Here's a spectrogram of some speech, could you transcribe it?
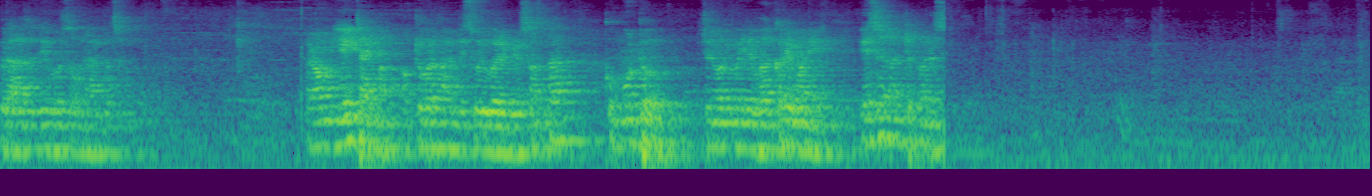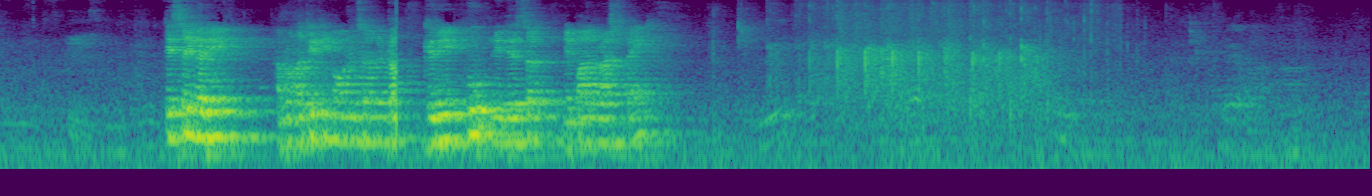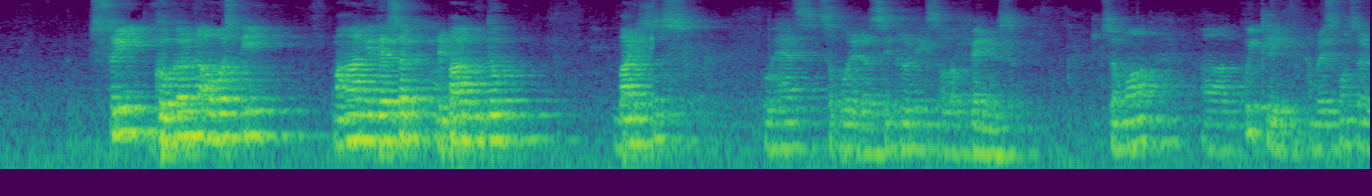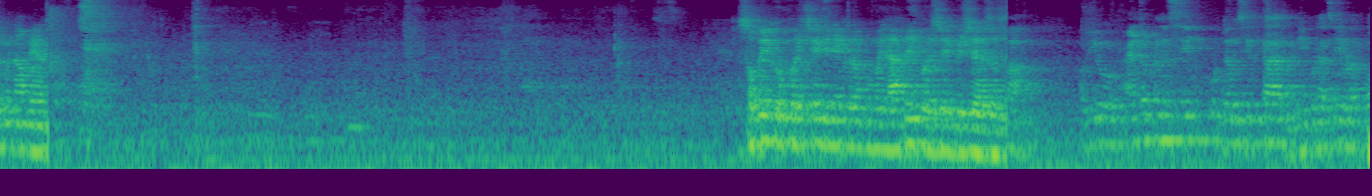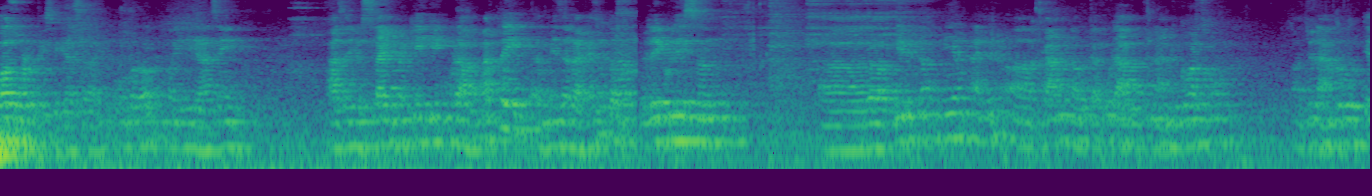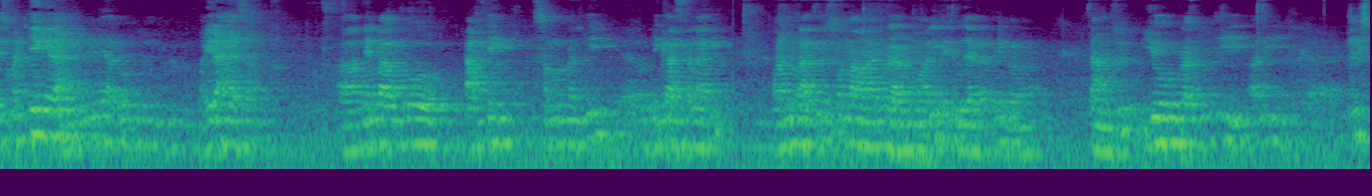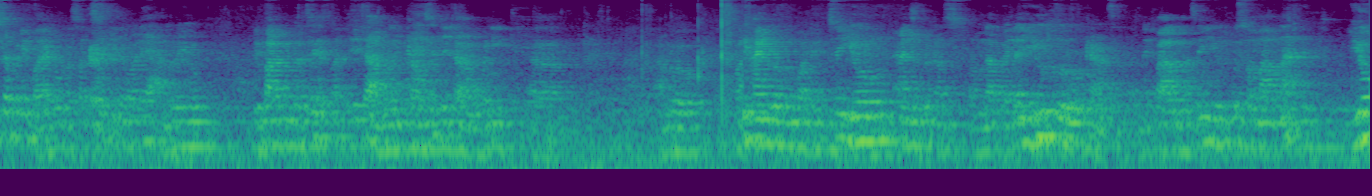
कुरा आज दुई वर्ष हुन आएको छ अराउन्ड यही टाइममा अक्टोबरमा हामीले सुरु गरेको यो संस्थाको मोटो जुन अघि मैले भर्खरै भने एज एन अन्टरप्रेनर त्यसै गरी हाम्रो अतिथिमा हुनुहुन्छ गिरी उप निर्देशक नेपाल राष्ट्र ब्याङ्क। श्री गोकर्ण अवस्थी महानिर्देशक नेपाल उद्योग वाणिज्य who has supported us including all of venues. So म क्विकली हाम्रो स्पोन्सरहरूको नाम यहाँ सबैको परिचय दिने क्रममा मैले आफ्नै परिचय बिर्सिएको छु। अब यो एन्टरप्रेनरसिप उद्यमशीलता भन्ने कुरा चाहिँ एउटा बजवर्ड भइसकेको छ। ओभरअल मैले यहाँ चाहिँ आज यो स्लाइडमा केही केही कुराहरू मात्रै मेजर राखेको छु तर रेगुलेसन र विभिन्न नियम एन्ड कानुनहरूका कुराहरू जुन हामी गर्छौँ जुन हाम्रो त्यसमा टेकेर हामी निर्णयहरू जुन छ नेपालको आर्थिक समुन्नति विकासका लागि भन्नुभएको सम्भावना कुराहरू म अलिकति उजागर पनि गर्न चाहन्छु। यो प्रस्तुति अलि क्लिष्ट पनि भएको हुनसक्छ किनभने हाम्रो यो डिपार्टमेन्टल चाहिँ यसमा डेटाहरू निकाल्छ डेटाहरू डिफाइन गर्नुपर्ने चाहिँ यो एन्टरप्रिनर्स भन्दा पहिला युथको रोल कहाँ छ। नेपालमा चाहिँ युथको सम्भावना यो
